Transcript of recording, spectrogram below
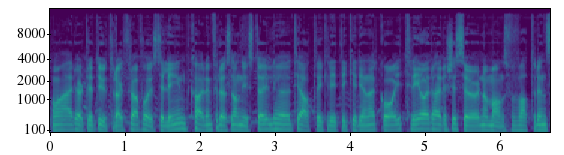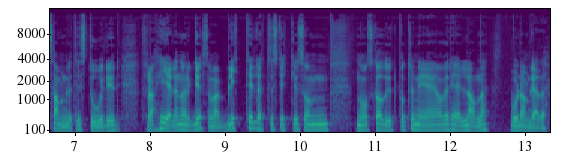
Og her hørte vi et utdrag fra forestillingen. Karin Frøsland Nystøyl, teaterkritiker i NRK. I tre år har regissøren og manusforfatteren samlet historier fra hele Norge som er blitt til dette stykket som nå skal ut på turné over hele landet. Hvordan ble det?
